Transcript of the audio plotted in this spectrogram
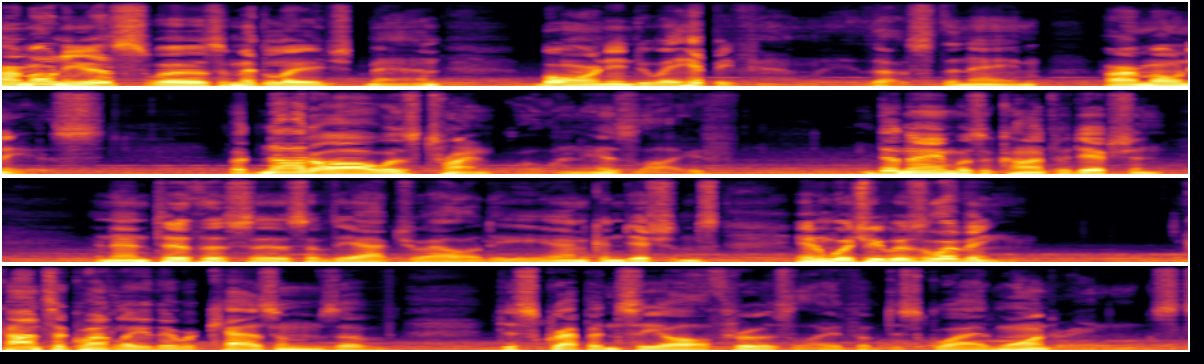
Harmonious was a middle aged man born into a hippie family, thus the name Harmonious. But not all was tranquil in his life. The name was a contradiction, an antithesis of the actuality and conditions in which he was living. Consequently, there were chasms of discrepancy all through his life of disquiet wanderings.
